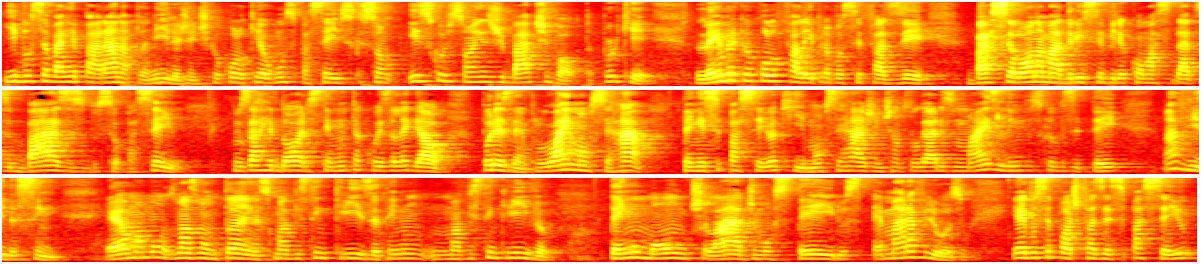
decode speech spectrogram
E você vai reparar na planilha, gente, que eu coloquei alguns passeios que são excursões de bate e volta. Por quê? Lembra que eu falei para você fazer Barcelona, Madrid e Sevilha como as cidades bases do seu passeio? Nos arredores tem muita coisa legal. Por exemplo, lá em Montserrat tem esse passeio aqui. Montserrat, gente, é um dos lugares mais lindos que eu visitei na vida, assim. É uma, umas montanhas com uma vista incrível, tem um, uma vista incrível. Tem um monte lá de mosteiros, é maravilhoso. E aí você pode fazer esse passeio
